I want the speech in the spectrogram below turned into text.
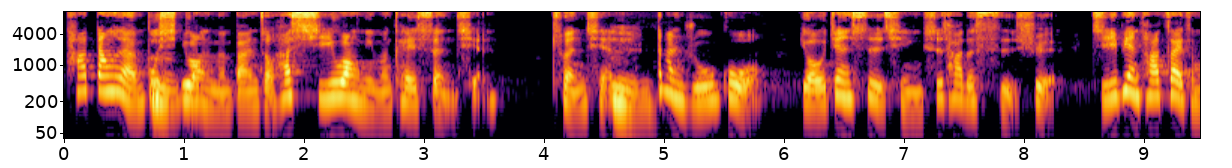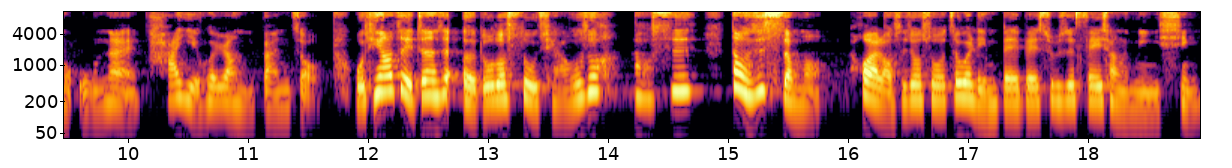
他当然不希望你们搬走，他希望你们可以省钱、存钱。但如果有一件事情是他的死穴。”即便他再怎么无奈，他也会让你搬走。我听到这里真的是耳朵都竖起来。我说：“老师，到底是什么？”后来老师就说：“这位林贝贝是不是非常的迷信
